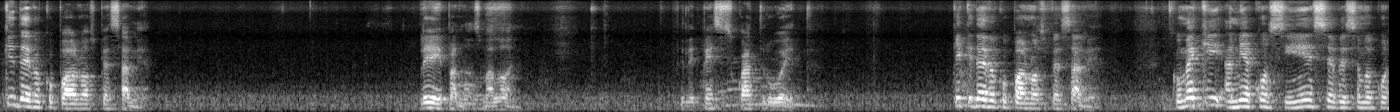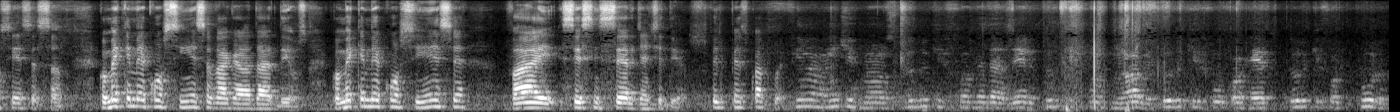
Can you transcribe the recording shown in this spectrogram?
O que deve ocupar o nosso pensamento? Leia aí para nós, Malone. Filipenses 4,8. O que, que deve ocupar o nosso pensamento? Como é que a minha consciência vai ser uma consciência santa? Como é que a minha consciência vai agradar a Deus? Como é que a minha consciência vai ser sincera diante de Deus? Filipenses 4,8. Finalmente, irmãos, tudo que for verdadeiro, tudo que for nobre, tudo que for correto, tudo que for puro,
